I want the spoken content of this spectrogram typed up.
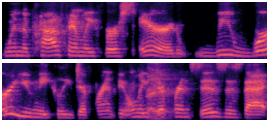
when the Proud Family first aired, we were uniquely different. The only right. difference is is that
